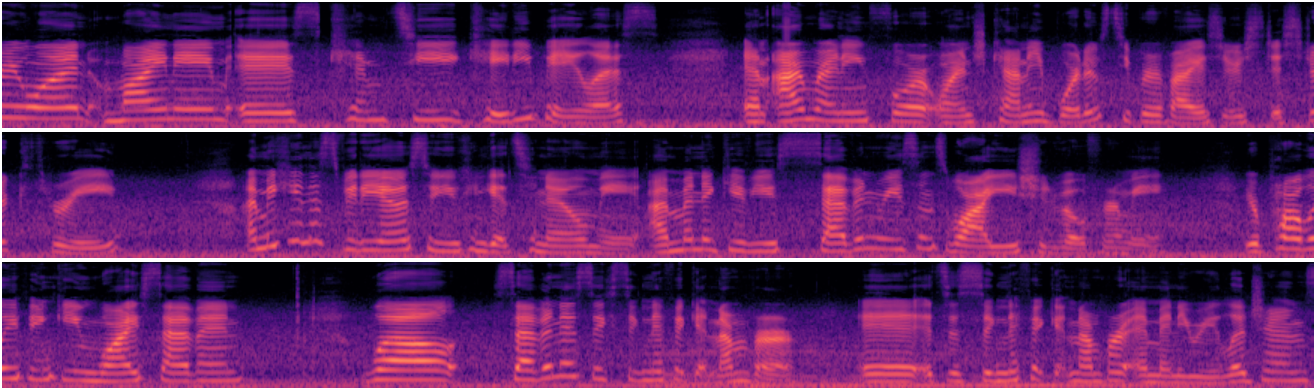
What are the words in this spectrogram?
everyone, my name is Kim-Thy Katie Bayliss and I'm running for Orange County Board of Supervisors District 3. I'm making this video so you can get to know me. I'm going to give you seven reasons why you should vote for me. You're probably thinking, why seven? Well, seven is a significant number. It's a significant number in many religions.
